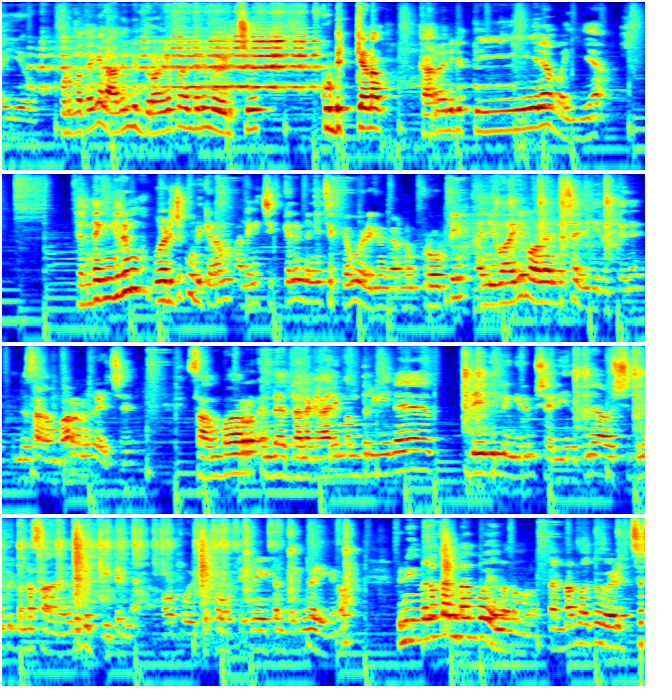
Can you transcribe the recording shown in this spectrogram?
അയ്യോ കുടുംബത്തേക്കല്ല ആദ്യം വിദ്രോഹി ഇപ്പോൾ എന്തെങ്കിലും മേടിച്ച് കുടിക്കണം. കാരണം എനിക്ക് തീരെ വയ്യ. എന്തെങ്കിലും മേടിച്ച് കുടിക്കണം അല്ലെങ്കിൽ ചിക്കൻ ഉണ്ടെങ്കിൽ ചിക്കൻ മേടിക്കണം. കാരണം പ്രോട്ടീൻ അനിവാര്യമാണ് എന്റെ ശരീരത്തിന്. ഇന്ന് സാമ്പാറാണ് കഴിച്ചത്. സാമ്പാർ എന്റെ ധനകാര്യമന്ത്രീനെ ചെയ്തില്ലെങ്കിലും ശരീരത്തിന് ആവശ്യത്തിന് കിട്ടേണ്ട സാധനങ്ങൾ കിട്ടിയിട്ടില്ല. അപ്പോൾ പോയിട്ട് പ്രോട്ടീനായിട്ട് എന്തെങ്കിലും കഴിക്കണം. പിന്നെ ഇന്നലെ തെണ്ടാൻ പോയല്ലോ നമ്മൾ. തെണ്ടാൻ പോയപ്പോൾ മേടിച്ച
